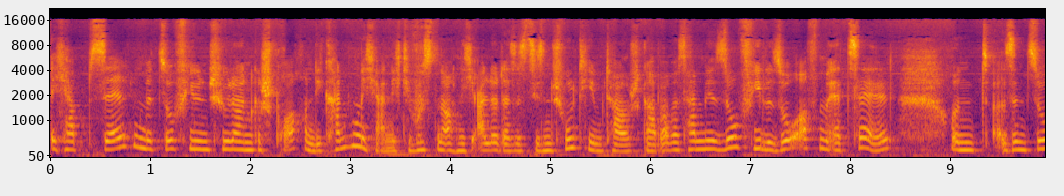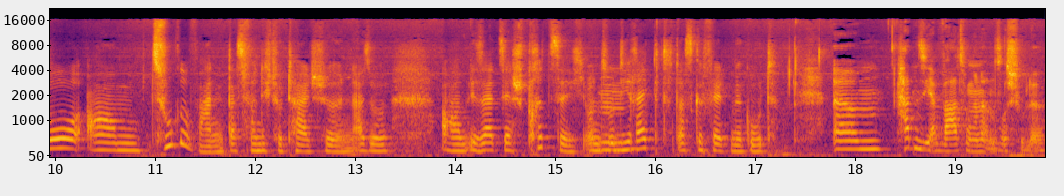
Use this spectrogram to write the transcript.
ich habe selten mit so vielen Schülern gesprochen. Die kannten mich ja nicht. Die wussten auch nicht alle, dass es diesen Schulteamtausch gab. Aber es haben mir so viele so offen erzählt und sind so ähm, zugewandt. Das fand ich total schön. Also ähm, ihr seid sehr spritzig und so direkt. Das gefällt mir gut. Ähm, hatten Sie Erwartungen an unsere Schule?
